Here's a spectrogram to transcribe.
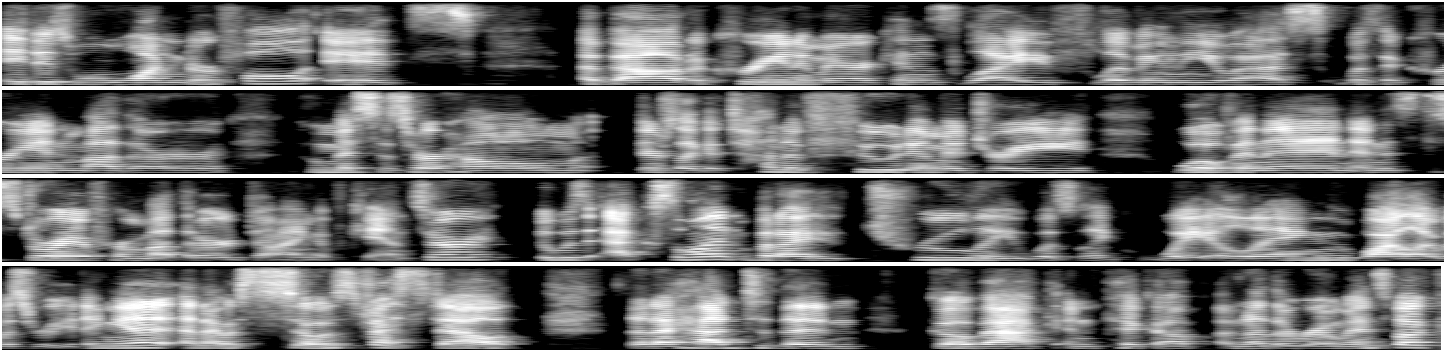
It is wonderful. It's about a Korean American's life living in the US with a Korean mother who misses her home. There's like a ton of food imagery woven in, and it's the story of her mother dying of cancer. It was excellent, but I truly was like wailing while I was reading it. And I was so stressed out that I had to then go back and pick up another romance book.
